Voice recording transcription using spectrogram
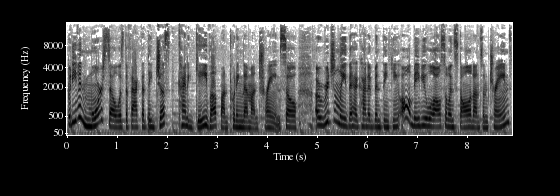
But even more so was the fact that they just kind of gave up on putting them on trains. So originally they had kind of been thinking, oh, maybe we'll also install it on some trains.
